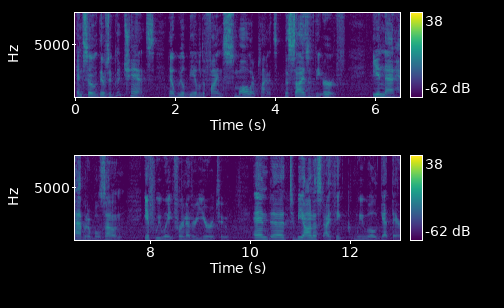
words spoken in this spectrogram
And so, there's a good chance that we'll be able to find smaller planets, the size of the Earth, in that habitable zone if we wait for another year or two. And uh, to be honest, I think we will get there.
